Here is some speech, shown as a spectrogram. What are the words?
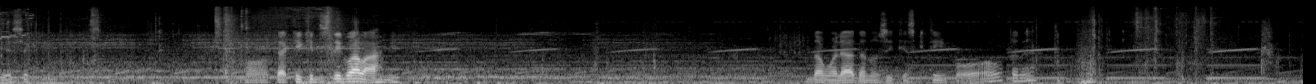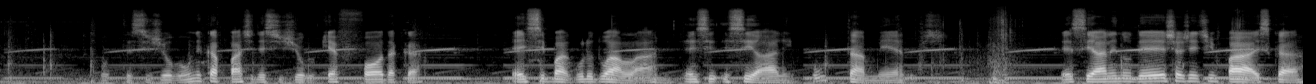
E esse aqui. Pronto, é aqui que desliga o alarme. Dá uma olhada nos itens que tem em volta, né? Esse jogo, a única parte desse jogo que é foda, cara. É esse bagulho do alarme. É esse, esse alien. Puta merda, bicho. Esse alien não deixa a gente em paz, cara.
